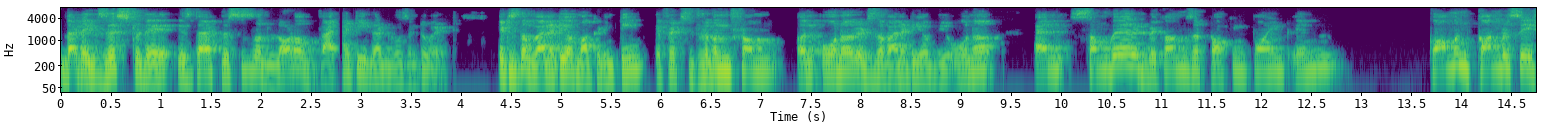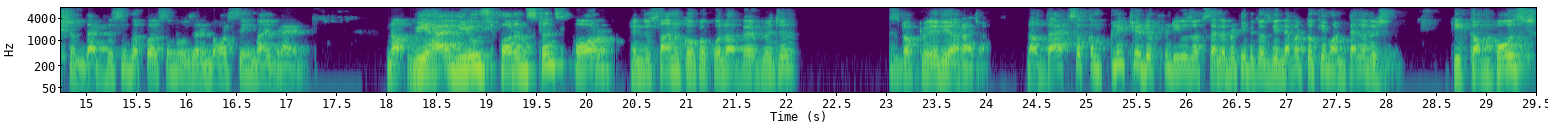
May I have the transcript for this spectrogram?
that exists today is that this is a lot of vanity that goes into it. It is the vanity of marketing team. If it's driven from an owner, it's the vanity of the owner. And somewhere it becomes a talking point in common conversation that this is the person who's endorsing my brand now, we have used, for instance, for Hindustan Coca-Cola beverages, Dr. Ilaiyaraaja. Now, that's a completely different use of celebrity because we never took him on television. He composed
